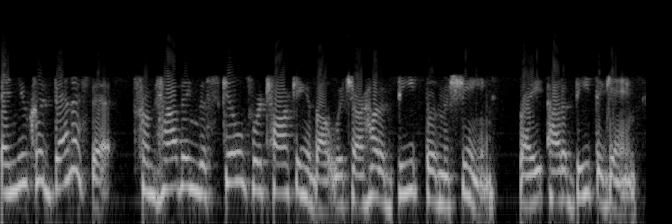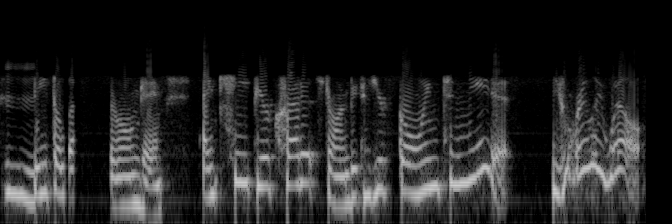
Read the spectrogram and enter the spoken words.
And you could benefit from having the skills we're talking about, which are how to beat the machine, right? How to beat the game, mm-hmm. beat the their own game, and keep your credit strong because you're going to need it. You really will.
